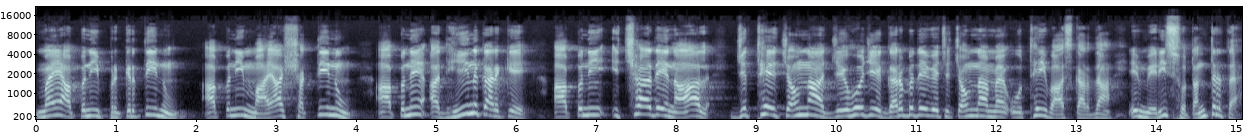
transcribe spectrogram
ਮੈਂ ਆਪਣੀ ਪ੍ਰਕਿਰਤੀ ਨੂੰ, ਆਪਣੀ ਮਾਇਆ ਸ਼ਕਤੀ ਨੂੰ ਆਪਣੇ ਅਧੀਨ ਕਰਕੇ, ਆਪਣੀ ਇੱਛਾ ਦੇ ਨਾਲ ਜਿੱਥੇ ਚਾਹੁੰਨਾ, ਜਿਹੋ ਜੇ ਗਰਭ ਦੇ ਵਿੱਚ ਚਾਹੁੰਨਾ, ਮੈਂ ਉੱਥੇ ਹੀ ਵਾਸ ਕਰਦਾ। ਇਹ ਮੇਰੀ ਸੁਤੰਤਰਤਾ ਹੈ।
